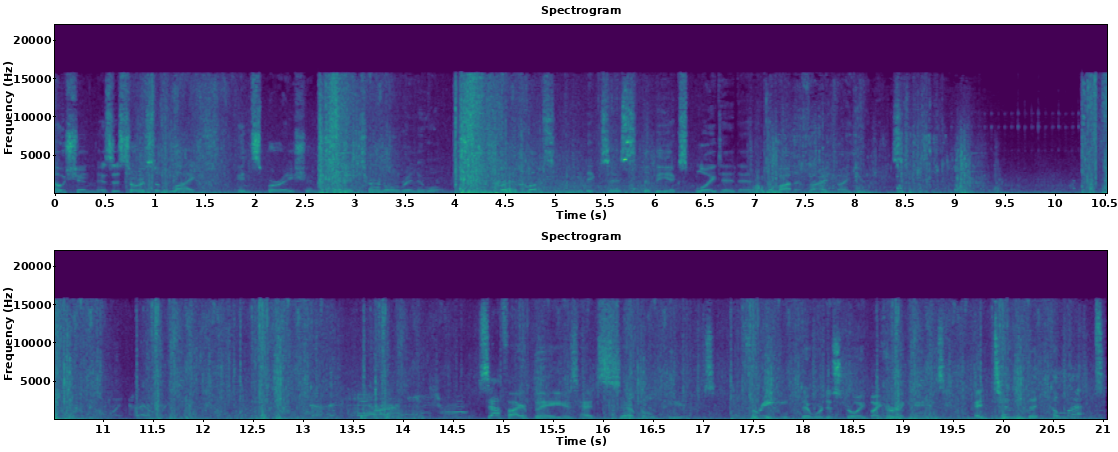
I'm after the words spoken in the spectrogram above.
The ocean is a source of life, inspiration, and eternal renewal. But mostly it exists to be exploited and commodified by humans. Sapphire Bay has had several piers. three that were destroyed by hurricanes, and two that collapsed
